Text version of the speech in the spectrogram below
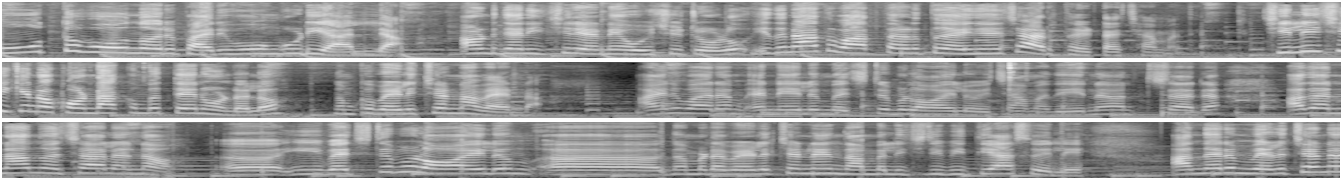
മൂത്ത് പോകുന്ന ഒരു പരിവവും കൂടി അല്ല. അതുകൊണ്ട് ഞാൻ ഇച്ചിരി എണ്ണ ഒഴിച്ചിട്ടുള്ളൂ. ഇതിനകത്ത് വാർത്തെടുത്ത് കഴിഞ്ഞാൽ അടുത്ത് ഇട്ടച്ചാൽ മതി. ചില്ലി ചിക്കനൊക്കെ ഉണ്ടാക്കുമ്പോഴത്തേനും ഉണ്ടല്ലോ നമുക്ക് വെളിച്ചെണ്ണ വേണ്ട. അതിന് പകരം എന്നേലും വെജിറ്റബിൾ ഓയിൽ ഒഴിച്ചാൽ മതി. എന്ന് വെച്ചാൽ അതെന്നാന്ന് വെച്ചാൽ എന്നോ ഈ വെജിറ്റബിൾ ഓയിലും നമ്മുടെ വെളിച്ചെണ്ണയും തമ്മിൽ ഇച്ചിരി വ്യത്യാസമില്ലേ? അന്നേരം വെളിച്ചെണ്ണ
